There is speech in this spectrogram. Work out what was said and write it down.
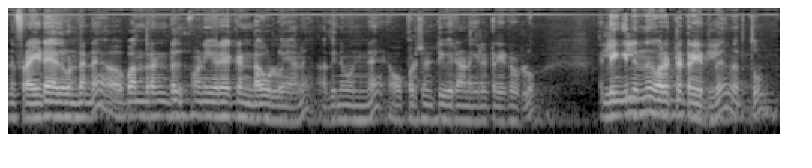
ഇന്ന് ഫ്രൈഡേ ആയതുകൊണ്ട് തന്നെ പന്ത്രണ്ട് മണി വരെയൊക്കെ ഉണ്ടാവുള്ളൂ ഞാൻ. അതിന് മുന്നേ ഓപ്പർച്യൂണിറ്റി വരികയാണെങ്കിൽ ട്രേഡ് ഉള്ളൂ അല്ലെങ്കിൽ ഇന്ന് ഒരൊറ്റ ട്രേഡിൽ നിർത്തും.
